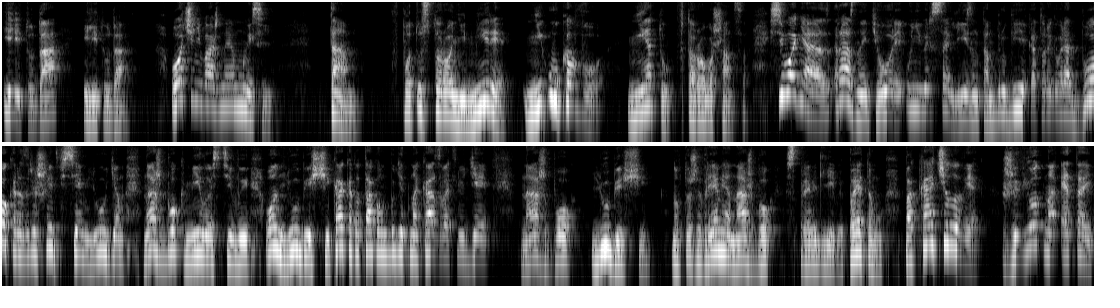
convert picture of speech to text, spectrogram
или туда, или туда. Очень важная мысль. Там, в потустороннем мире, ни у кого нету второго шанса. Сегодня разные теории, универсализм, там другие, которые говорят, Бог разрешит всем людям, наш Бог милостивый, Он любящий, как это так Он будет наказывать людей? Наш Бог любящий, но в то же время наш Бог справедливый. Поэтому пока человек живет на этой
